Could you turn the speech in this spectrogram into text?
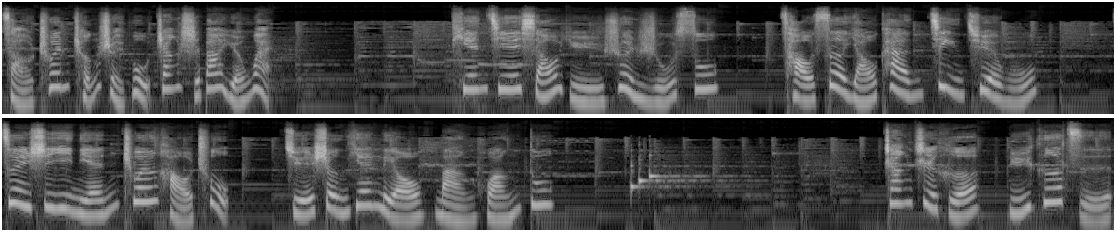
早春呈水部张十八员外》。天街小雨润如酥，草色遥看近却无。最是一年春好处，绝胜烟柳满皇都。张志和《渔歌子》：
